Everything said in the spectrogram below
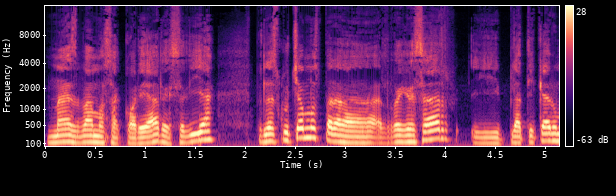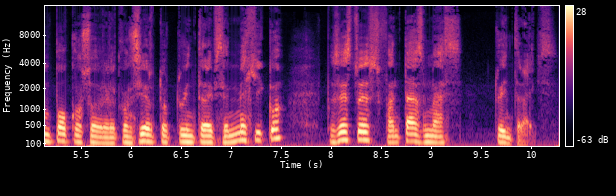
más vamos a corear ese día. Pues la escuchamos para regresar y platicar un poco sobre el concierto Twin Tribes en México. Pues esto es Fantasmas Twin Tribes.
